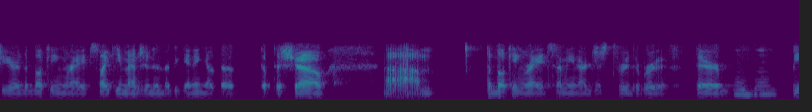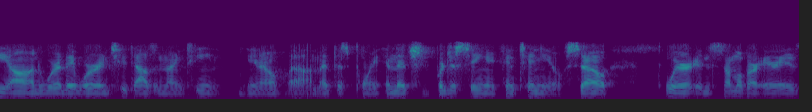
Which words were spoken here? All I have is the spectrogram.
year, the booking rates, like you mentioned in the beginning of the of the show, um, the booking rates, I mean, are just through the roof. They're mm-hmm. beyond where they were in 2019. You know, um, at this point, and it's, we're just seeing it continue. So where in some of our areas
